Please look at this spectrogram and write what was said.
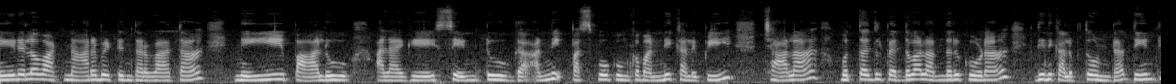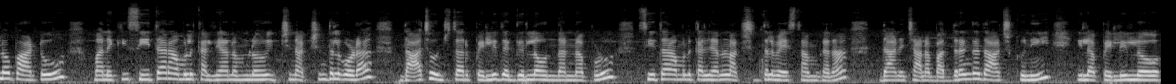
నీడలో వాటిని ఆరబెట్టిన తర్వాత నెయ్యి పాలు అలాగే సెంటు అన్ని పసుపు కుంకుమ అన్నీ కలిపి చాలా ముత్తైదులు పెద్దవాళ్ళు అందరూ కూడా దీన్ని కలుపుతూ ఉంటారు. దీంట్లో పాటు మనకి సీతారాముల కళ్యాణంలో ఇచ్చిన అక్షింతలు కూడా దాచి ఉంచుతారు. పెళ్ళి దగ్గరలో ఉందన్నప్పుడు సీతారాముల కళ్యాణంలో అక్షింతలు వేస్తాం కదా. దాన్ని చాలా భద్రంగా దాచుకుని ఇలా పెళ్ళిలో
